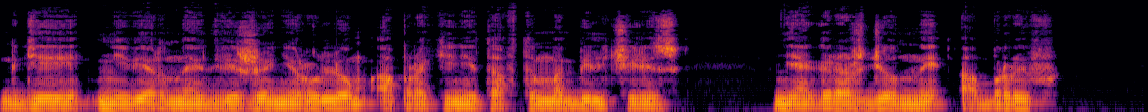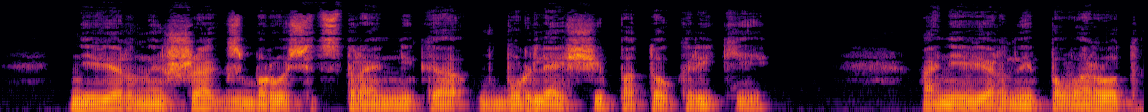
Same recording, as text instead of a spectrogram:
где неверное движение рулем опрокинет автомобиль через неогражденный обрыв Неверный шаг сбросит странника в бурлящий поток реки, а неверный поворот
